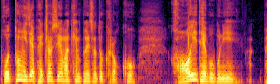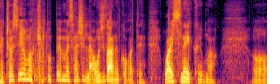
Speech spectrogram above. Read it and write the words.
보통 이제 배철수 음악 캠프에서도 그렇고 거의 대부분이 배철수 음악 캠프 빼면 사실 나오지도 않을 것 같아. 와이스네이크 음악. 어,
